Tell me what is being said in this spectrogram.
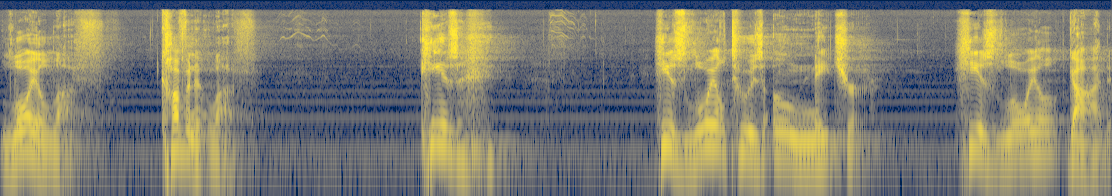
loyal love, covenant love. He is, he is loyal to his own nature. He is loyal, God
